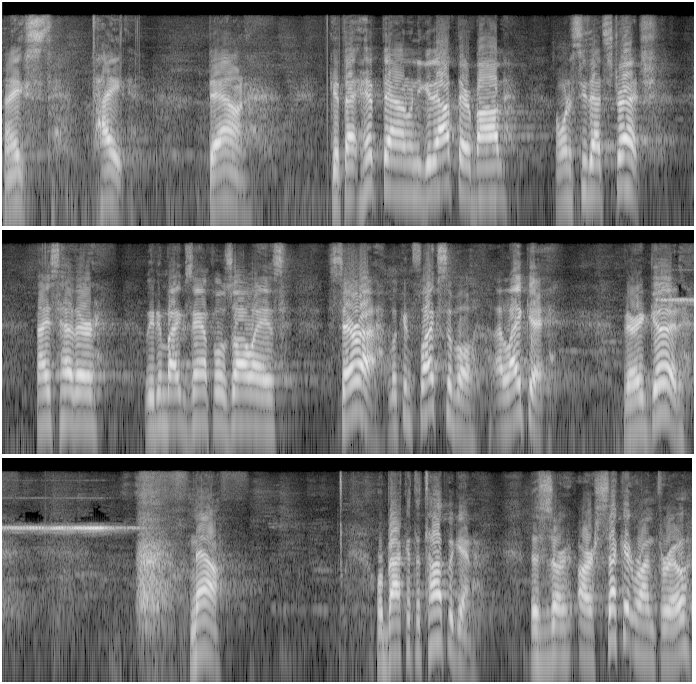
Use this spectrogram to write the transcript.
Nice, tight, down. Get that hip down when you get out there, Bob. I want to see that stretch. Nice, Heather. Leading by example as always. Sarah, looking flexible. I like it. Very good. Now, we're back at the top again. This is our, our second run through.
